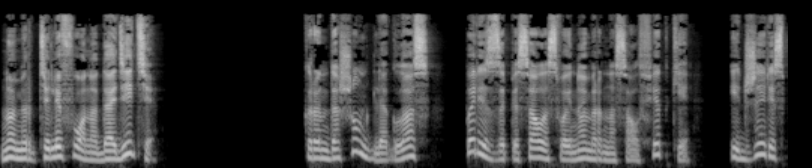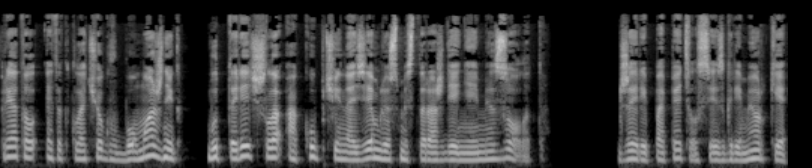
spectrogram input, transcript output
номер телефона дадите?» Карандашом для глаз Пэрис записала свой номер на салфетке, и Джерри спрятал этот клочок в бумажник, будто речь шла о купчей на землю с месторождениями золота. Джерри попятился из гримерки,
